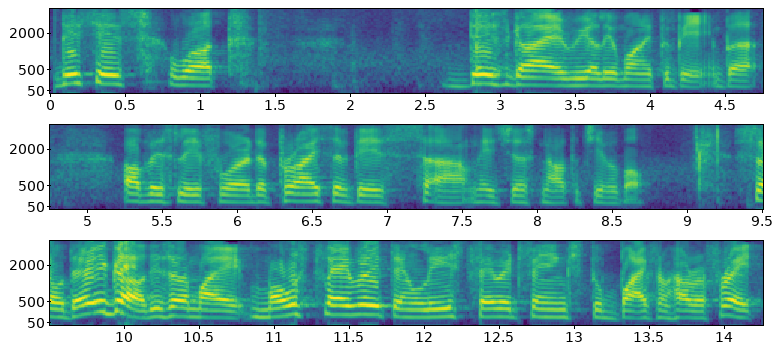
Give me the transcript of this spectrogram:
This is what this guy really wanted to be, but obviously for the price of this, um, it's just not achievable. So there you go. These are my most favorite and least favorite things to buy from Harbor Freight.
